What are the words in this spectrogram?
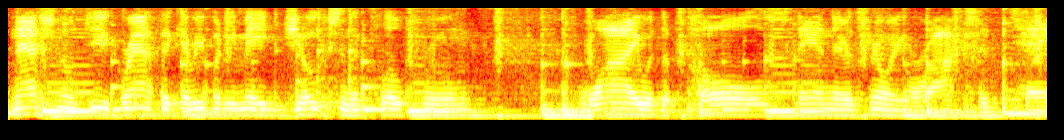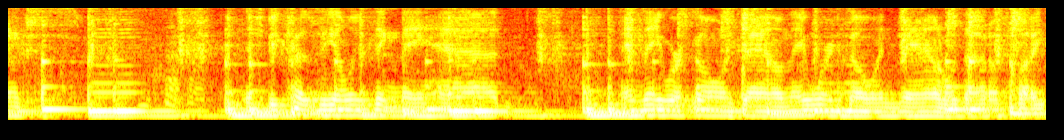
National Geographic, everybody made jokes in the cloakroom. Why would the Poles stand there throwing rocks at tanks? It's because the only thing they had, and they were going down, they weren't going down without a fight.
